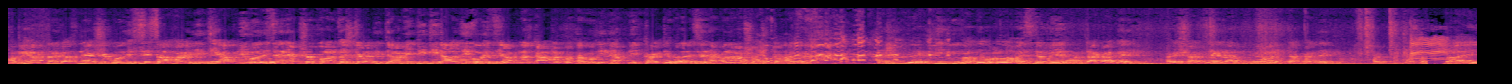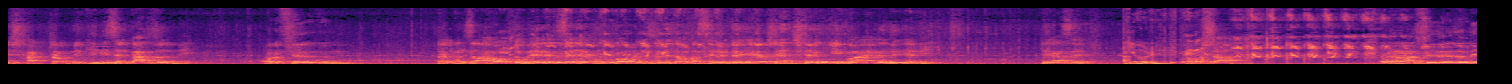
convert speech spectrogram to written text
আমি আপনার কাছে এসে বলেছি সাফাই দিতে আপনি বলেছেন একশো পঞ্চাশ টাকা দিতে। আমি দিতে রাজি হয়েছি আপনার কাটার কথা বলিনি আপনি কাটতে ফেলাইছেন এখন আমার সব টাকা দেন কি বিপদে বললাম আজকে আমি? টাকা দেন। এই শার্ট নেন আপনি আমার টাকা দেন। ভাই এই শার্টটা আপনি কিনেছেন কার জন্য? আমার ছেলের জন্য। এখন যা হওয়ার তো হয়ে গেছে এখন তো করার কিছু নেই তো আপনার ছেলেটাকে আসেন সে কি কয় আগে দেখে নি ঠিক আছে? সমস্যা? আমার ছেলে যদি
